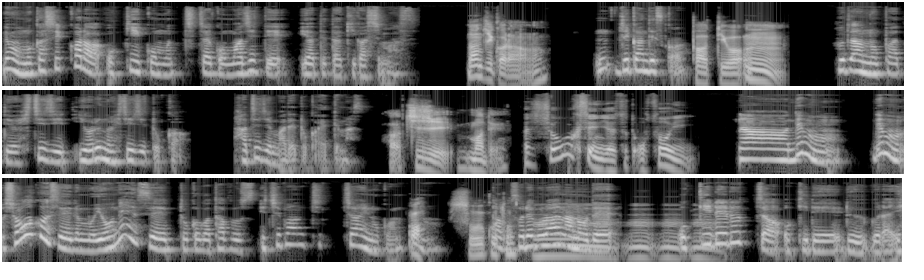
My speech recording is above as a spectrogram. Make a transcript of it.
でも昔から大きい子もちっちゃい子も混じってやってた気がします。何時からなの？ん？時間ですか？パーティーは？うん。普段のパーティーは7時、夜の7時とか、8時までとかやってます。8時まで？あ小学生にじゃちょっと遅い。あー、でも、でも、小学生でも4年生とかが多分一番ちっちゃいのかな。あうん、そういうこと？多分それぐらいなので、起きれるっちゃ起きれるぐらい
